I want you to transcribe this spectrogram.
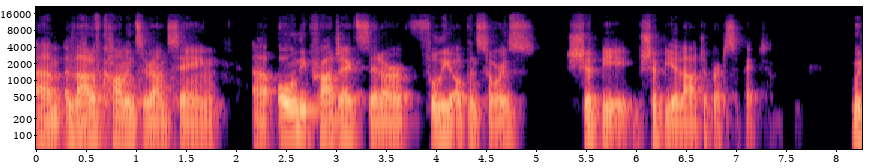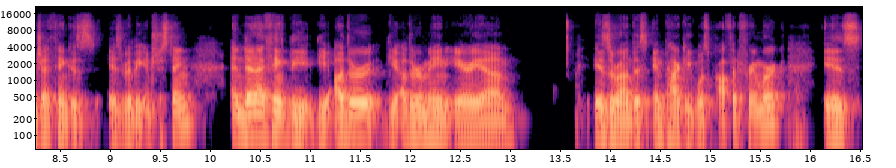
um, a lot of comments around saying uh, only projects that are fully open source should be should be allowed to participate which i think is is really interesting. And then i think the the other the other main area is around this impact equals profit framework is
